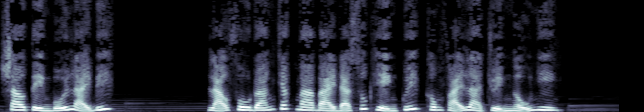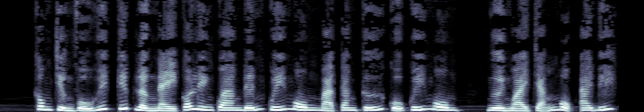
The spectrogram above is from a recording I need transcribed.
Sao tiền bối lại biết? Lão Phu đoán chắc ma bài đã xuất hiện quyết không phải là chuyện ngẫu nhiên. Không chừng vụ huyết kiếp lần này có liên quan đến quý môn mà căn cứ của quý môn, người ngoài chẳng một ai biết.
